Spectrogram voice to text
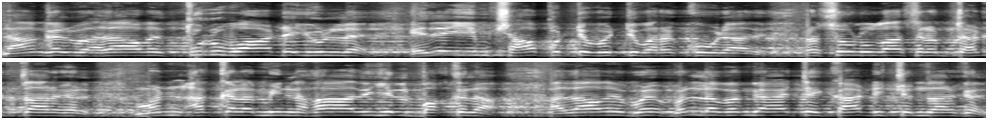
நாங்கள் அதாவது துருவாடையுள்ள எதையும் சாப்பிட்டு விட்டு வரக்கூடாது. ரசூலுல்லாசலம் தடுத்தார்கள். மண் அக்கலமின் ஹாதியில் பக்லா. அதாவது வெ- வெள்ள வெங்காயத்தை காட்டி சொன்னார்கள்.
